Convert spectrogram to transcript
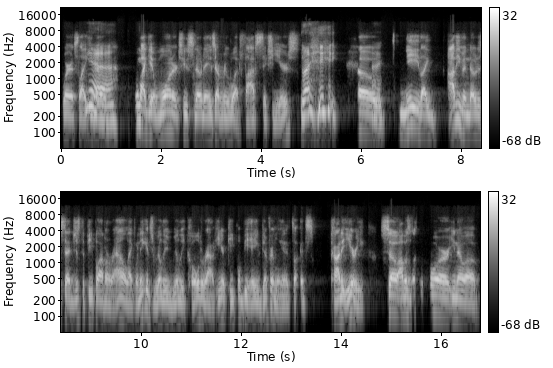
where it's like yeah. you know we might get one or two snow days every what five six years right so right. me, like I've even noticed that just the people I'm around, like when it gets really, really cold around here, people behave differently, and it's it's kind of eerie. So I was looking for, you know,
